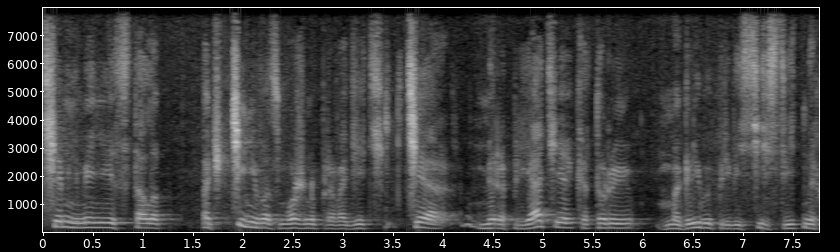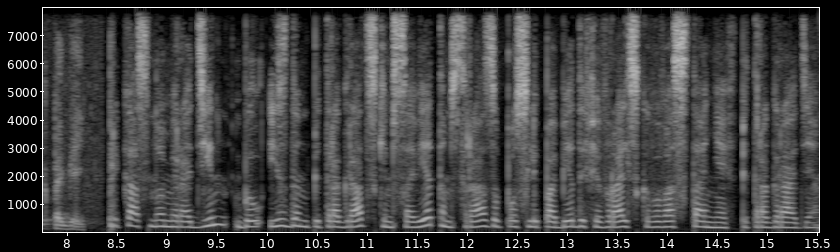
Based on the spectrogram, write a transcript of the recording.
тем не менее стало почти невозможно проводить те мероприятия, которые могли бы привести действительно к победе. Приказ номер один был издан Петроградским советом сразу после победы февральского восстания в Петрограде.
